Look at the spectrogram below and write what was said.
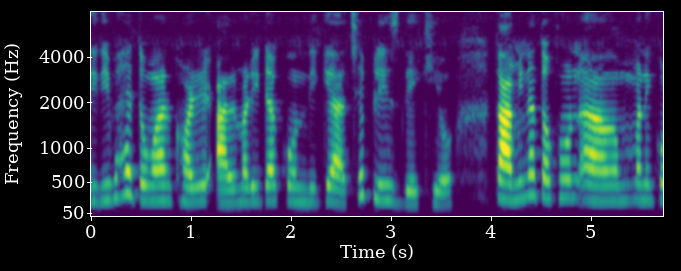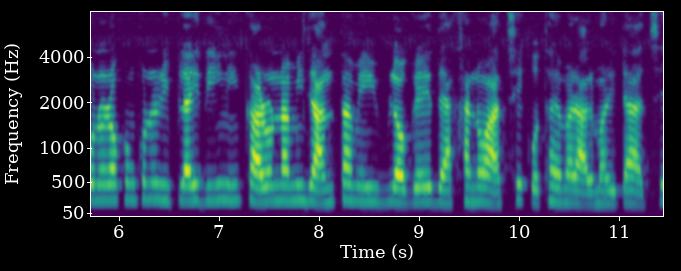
দিদি ভাই, তোমার ঘরের আলমারিটা কোন দিকে আছে? প্লিজ দেখিও। তো আমি না তখন মানে কোনো রকম কোনো রিপ্লাই দিইনি। কারণ আমি জানতাম এই ব্লগে দেখানো আছে, কোথায় আমার আলমারিটা আছে।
